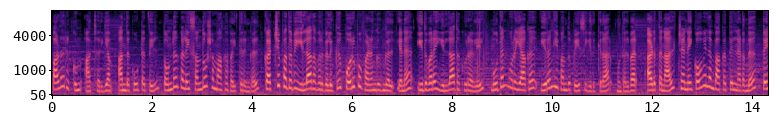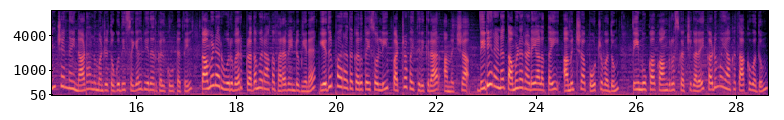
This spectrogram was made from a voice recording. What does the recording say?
பலருக்கும் ஆச்சரியம். அந்த கூட்டத்தில் தொண்டர்களை சந்தோஷமாக வைத்திருங்கள். கட்சி பதவி இல்லாதவர்களுக்கு பொறுப்பு வழங்குங்கள் என இதுவரை இல்லாத குரலில் முதன்முறையாக இறங்கி வந்து பேசியிருக்கிறார் முதல்வர். அடுத்த நாள் சென்னை கோவிலம்பாக்கத்தில் நடந்த தென் சென்னை நாடாளுமன்ற தொகுதி செயல் வீரர்கள் கூட்டத்தில் தமிழர் ஒருவர் பிரதமராக வர வேண்டும் என எதிர்பாராத கருத்தை சொல்லி பற்ற வைத்திருக்கிறார் அமித்ஷா திடீரென தமிழர் அடையாளத்தை அமித்ஷா போற்றுவதும் திமுக காங்கிரஸ் கட்சிகளை கடுமையாக தாக்குவதும்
